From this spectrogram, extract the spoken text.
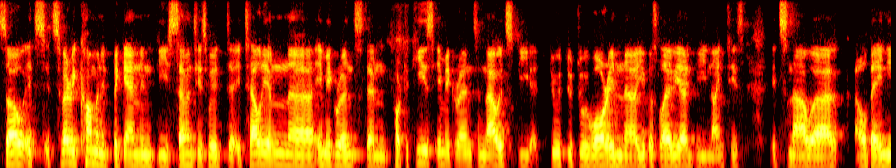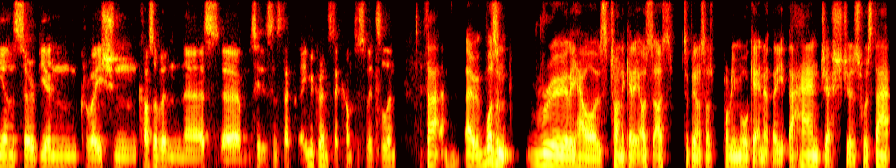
So it's it's very common. It began in the 70s with uh, Italian uh, immigrants, then Portuguese immigrants, and now it's the due, due to a war in uh, Yugoslavia in the 90s. It's now uh, Albanian, Serbian, Croatian, Kosovan uh, uh, citizens that immigrants that come to Switzerland. That it wasn't really how I was trying to get it. I was, I was to be honest, I was probably more getting at the the hand gestures. Was that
